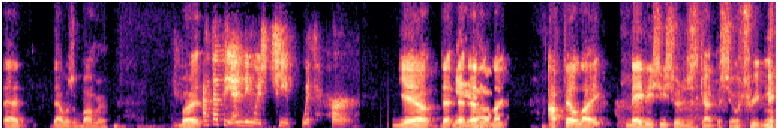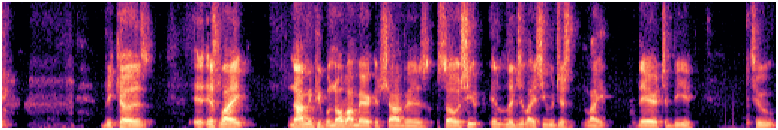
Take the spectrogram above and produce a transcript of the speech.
that that was a bummer. But I thought the ending was cheap with her. yeah, that, that that's like I felt like maybe she should have just got the show treatment because it, it's like not many people know about America Chavez, so she it legit like she was just like there to be to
